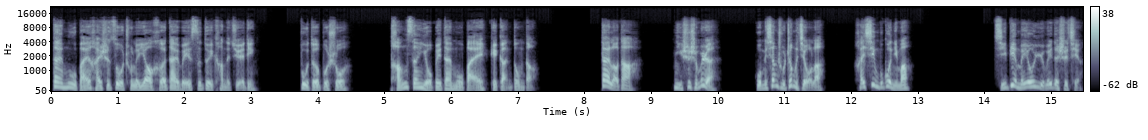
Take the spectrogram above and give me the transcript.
戴沐白还是做出了要和戴维斯对抗的决定。不得不说，唐三有被戴沐白给感动到。戴老大，你是什么人？我们相处这么久了。还信不过你吗？即便没有雨薇的事情，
